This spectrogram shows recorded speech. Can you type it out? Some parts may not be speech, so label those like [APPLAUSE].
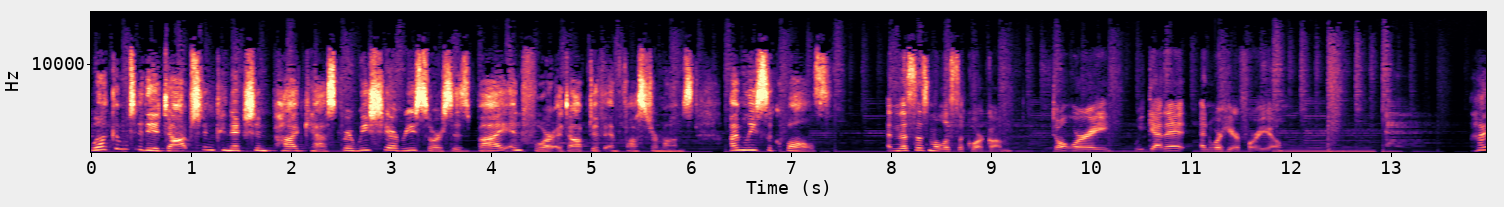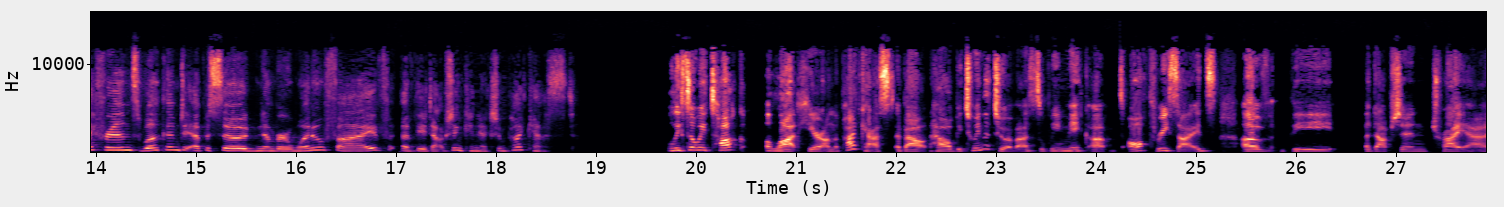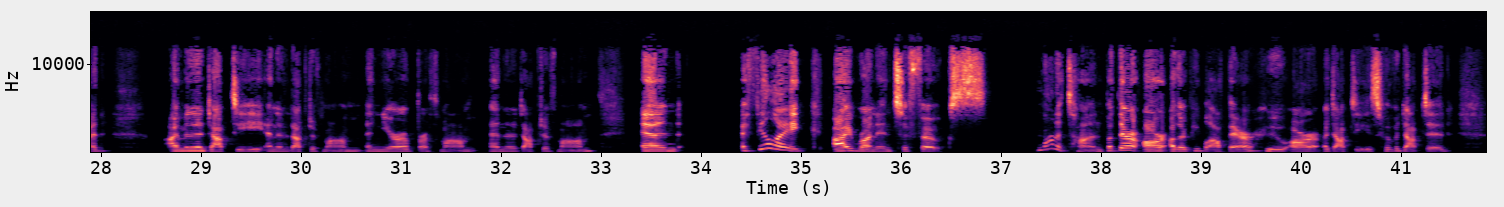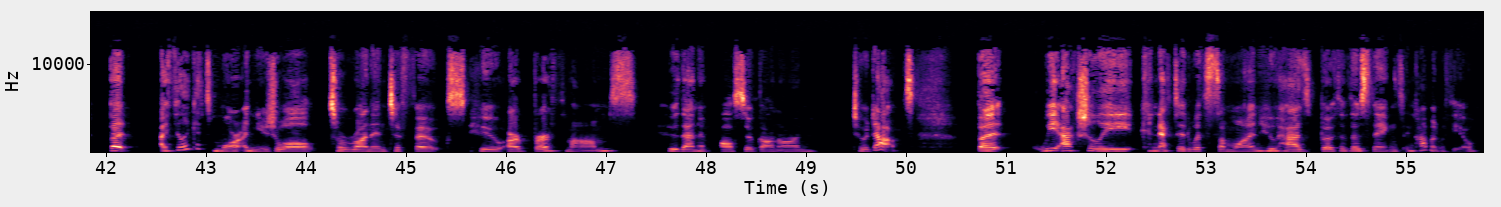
Welcome to the Adoption Connection podcast, where we share resources by and for adoptive and foster moms. I'm Lisa Qualls. And this is Melissa Corkum. Don't worry, we get it, and we're here for you. Hi, friends. Welcome to episode number 105 of the Adoption Connection podcast. Lisa, we talk a lot here on the podcast about how between the two of us, we make up all three sides of the adoption triad. I'm an adoptee and an adoptive mom, and you're a birth mom and an adoptive mom. And I feel like I run into folks, not a ton, but there are other people out there who are adoptees who have adopted. But I feel like it's more unusual to run into folks who are birth moms who then have also gone on to adopt. But we actually connected with someone who has both of those things in common with you.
